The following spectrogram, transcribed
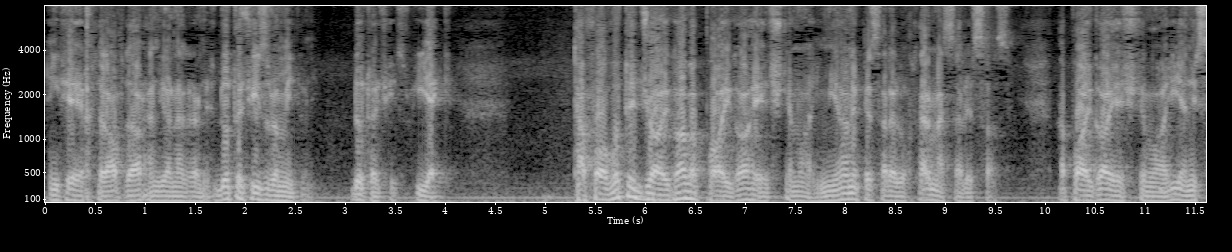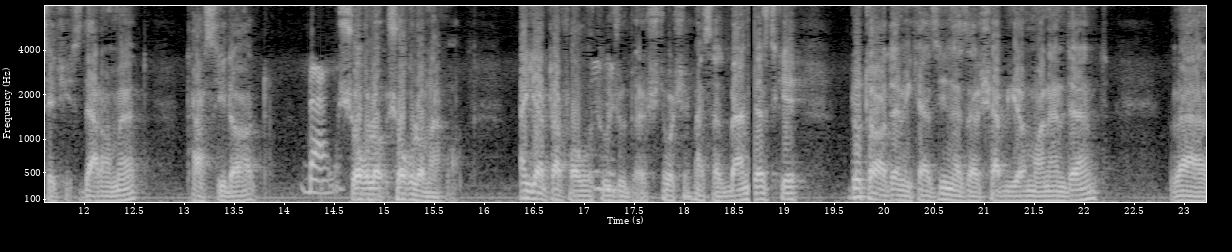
اینکه اختلاف دارن یا ندارن دو تا چیز رو می‌دونی دو تا چیز. یک تفاوت جایگاه و پایگاه اجتماعی. میان پسر و دختر مسئله ساز و پایگاه اجتماعی یعنی سه چیز. درآمد تحصیلات بله. شغل و, شغل و مقام. اگر تفاوت وجود داشته باشه مثلا بند است که دو تا آدمی که از این نظر شبیه مانندند و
